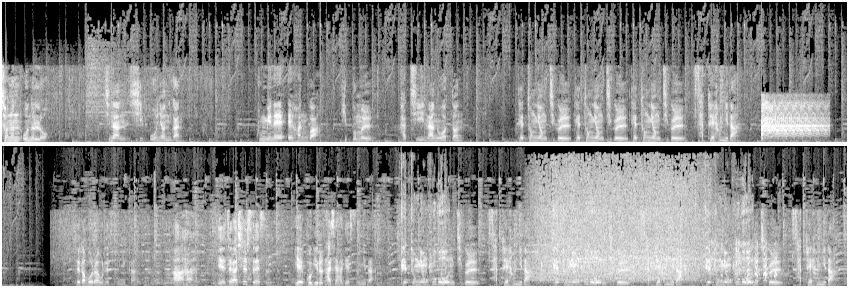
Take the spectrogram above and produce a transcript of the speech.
저는 오늘로 지난 15년간 국민의 애환과 기쁨을 같이 나누었던 대통령직을 대통령직을 대통령직을 사퇴합니다. 제가 뭐라고 그랬습니까? 아, 예, 제가 실수했습니다. 예, 고기를 다시 하겠습니다. 대통령 후보직을 사퇴합니다. 대통령 후보직을 사퇴합니다. 대통령 후보직을 사퇴합니다.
